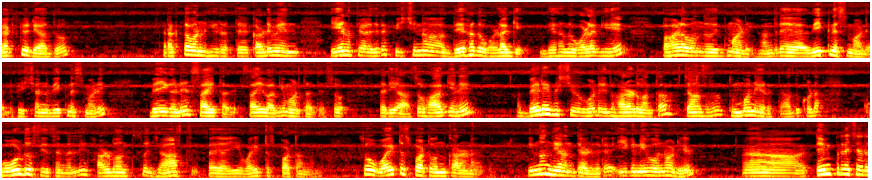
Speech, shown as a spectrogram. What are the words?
ಬ್ಯಾಕ್ಟೀರಿಯಾ ಅದು ರಕ್ತವನ್ನು ಹೀರುತ್ತೆ. ಕಡಿಮೆ ಏನಂತ ಹೇಳಿದರೆ ಫಿಶ್ಶಿನ ದೇಹದ ಒಳಗೆ ದೇಹದ ಒಳಗೆ ಬಹಳ ಒಂದು ಇದು ಮಾಡಿ, ಅಂದರೆ ವೀಕ್ನೆಸ್ ಮಾಡಿ ಅದು ಫಿಶನ್ನು ವೀಕ್ನೆಸ್ ಮಾಡಿ ಬೇಗನೆ ಸಾಯ್ತದೆ, ಸಾಯುವಾಗಿ ಮಾಡ್ತದೆ. ಸೊ ಸರಿಯಾ? ಸೊ ಹಾಗೆಯೇ ಬೇರೆ ಫಿಶ್ಶಿಗೂ ಕೂಡ ಇದು ಹರಡುವಂಥ ಚಾನ್ಸಸ್ ತುಂಬಾ ಇರುತ್ತೆ. ಅದು ಕೂಡ ಕೋಲ್ಡ್ ಸೀಸನಲ್ಲಿ ಹರಡುವಂಥದ್ದು ಜಾಸ್ತಿ ಈ ವೈಟ್ ಸ್ಪಾಟ್ ಅನ್ನೋದು. ಸೊ ವೈಟ್ ಸ್ಪಾಟ್ ಒಂದು ಕಾರಣ ಆಯಿತು ಇನ್ನೊಂದು ಏನಂತ ಹೇಳಿದರೆ, ಈಗ ನೀವು ನೋಡಿ ಟೆಂಪ್ರೇಚರ್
